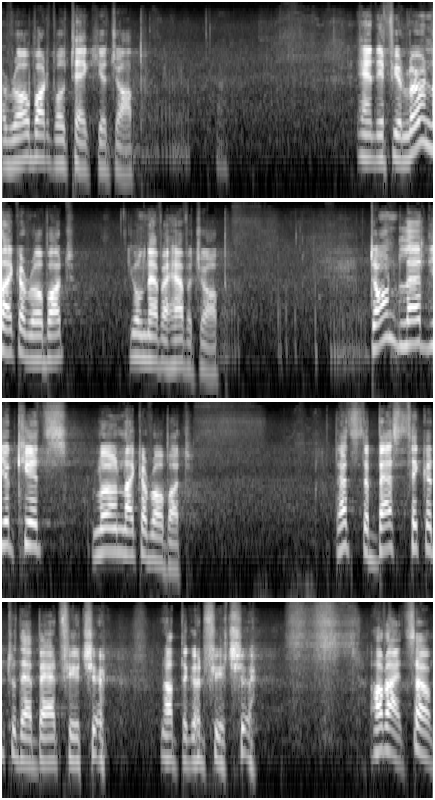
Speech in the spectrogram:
a robot will take your job. And if you learn like a robot, you'll never have a job. Don't let your kids learn like a robot. That's the best ticket to their bad future, not the good future. All right, so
